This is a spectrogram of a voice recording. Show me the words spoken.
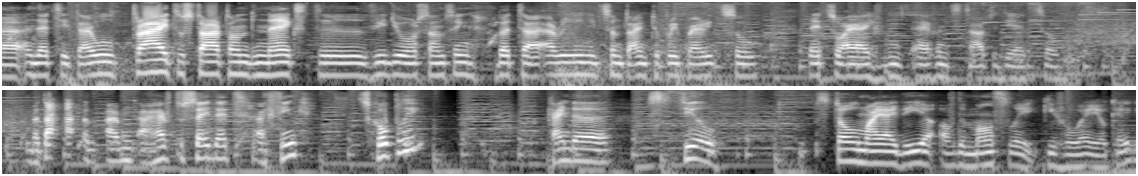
uh, and that's it. I will try to start on the next uh, video or something but I really need some time to prepare it so that's why I haven't, I haven't started yet so. But I, I, I, have to say that I think Scopely kinda still stole my idea of the monthly giveaway okay?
